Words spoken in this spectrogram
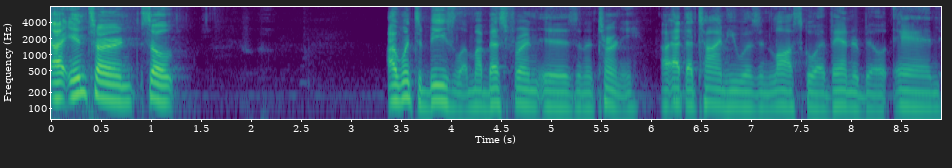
I interned. So I went to BESLA. My best friend is an attorney. Uh, at that time, he was in law school at Vanderbilt, and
